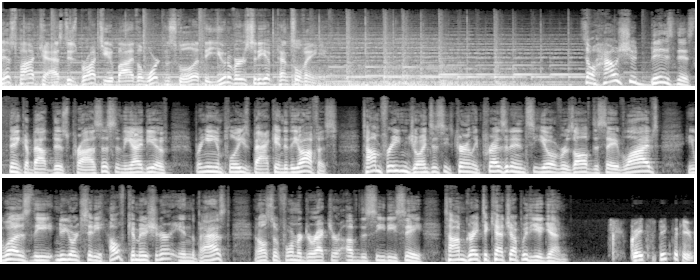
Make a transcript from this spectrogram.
This podcast is brought to you by the Wharton School at the University of Pennsylvania. So, how should business think about this process and the idea of bringing employees back into the office? Tom Frieden joins us. He's currently president and CEO of Resolve to Save Lives. He was the New York City Health Commissioner in the past and also former director of the CDC. Tom, great to catch up with you again. Great to speak with you.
